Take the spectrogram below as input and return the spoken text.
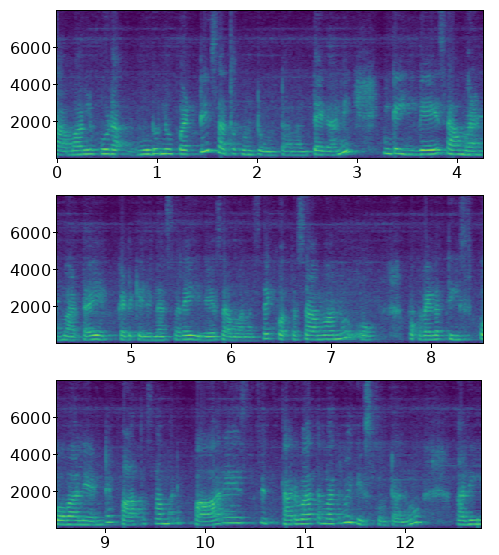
సామాన్లు కూడా గూడును బట్టి సర్దుకుంటూ ఉంటాను అంతేగాని ఇంకా ఇవే సామాన్ అనమాట ఎక్కడికి వెళ్ళినా సరే ఇవే సామాన్ వస్తాయి. కొత్త సామాను ఒకవేళ తీసుకోవాలి అంటే పాత సామాను పారేసి తర్వాత మాత్రమే తీసుకుంటాను. అది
